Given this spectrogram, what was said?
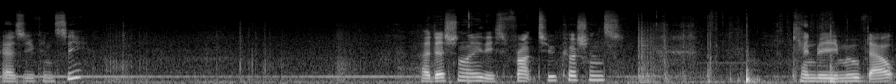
as you can see. Additionally, these front two cushions can be moved out,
